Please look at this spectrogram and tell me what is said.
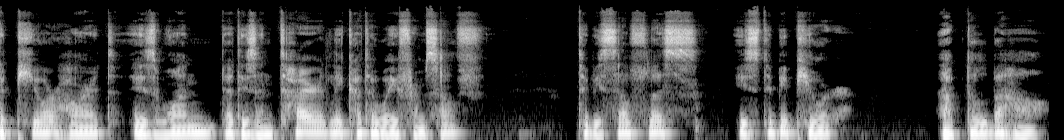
The pure heart is one that is entirely cut away from self. To be selfless is to be pure. Abdul Baha.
